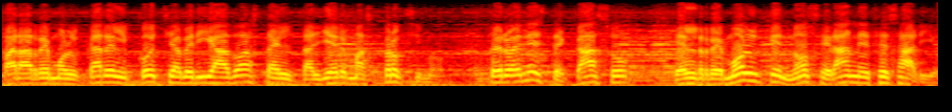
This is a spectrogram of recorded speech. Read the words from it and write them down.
para remolcar el coche averiado hasta el taller más próximo. Pero en este caso, el remolque no será necesario.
